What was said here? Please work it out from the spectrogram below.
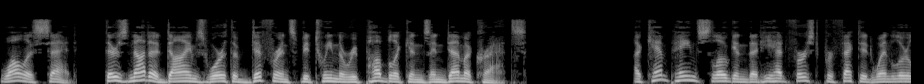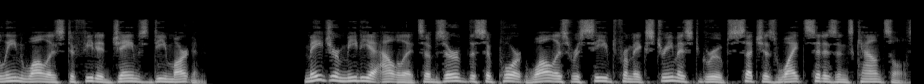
Wallace said, "...there's not a dime's worth of difference between the Republicans and Democrats." A campaign slogan that he had first perfected when Lurleen Wallace defeated James D. Martin. Major media outlets observed the support Wallace received from extremist groups such as white citizens' councils.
